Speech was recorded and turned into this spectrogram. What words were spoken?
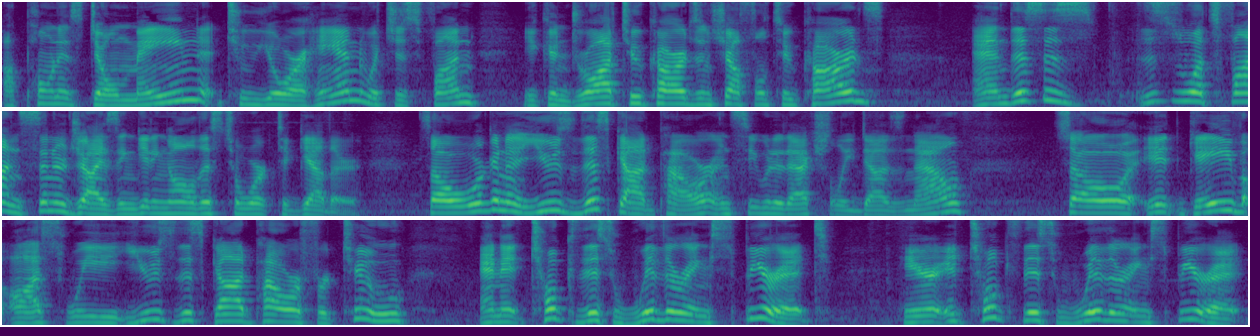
opponent's domain to your hand, which is fun. You can draw two cards and shuffle two cards. And this is this is what's fun, synergizing, getting all this to work together. So we're going to use this God power and see what it actually does now. So it gave us, we used this God power for two, and it took this withering spirit here, it took this withering spirit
